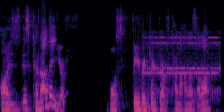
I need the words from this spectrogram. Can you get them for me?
Oh, is is Kanade your f- most favorite character of Kana Hanazawa? Uh,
